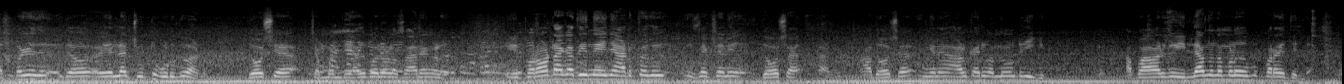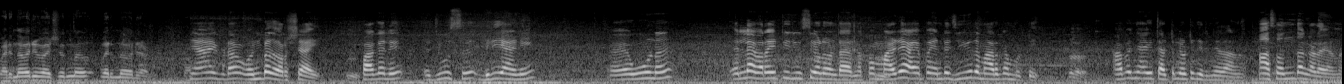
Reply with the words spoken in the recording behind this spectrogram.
അപ്പോഴ് എല്ലാം ചുട്ട് കൊടുക്കുകയാണ്. ദോശ ചമ്മന്തി അതുപോലെയുള്ള സാധനങ്ങൾ ഈ പൊറോട്ട ഒക്കെ തിന്നു കഴിഞ്ഞാൽ അടുത്തത് സെക്ഷന് ദോശ ആണ്. ആ ദോശ ഇങ്ങനെ ആൾക്കാർ വന്നുകൊണ്ടിരിക്കും. അപ്പോൾ അവർക്ക് ഇല്ലയെന്ന് നമ്മൾ പറയത്തില്ല. വരുന്നവർ വിശന്ന് വരുന്നവരാണ്. ഞാൻ ഇവിടെ ഒൻപത് വർഷമായി പകൽ ജ്യൂസ് ബിരിയാണി ഊണ് എല്ലാ വെറൈറ്റി ജ്യൂസുകളും ഉണ്ടായിരുന്നു. അപ്പം മഴ ആയപ്പോൾ എന്റെ ജീവിത മാർഗം മുട്ടി അപ്പം ഞാൻ ഈ തട്ടിലോട്ട് തിരിഞ്ഞതാണ്. ആ സ്വന്തം കടയാണ്.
